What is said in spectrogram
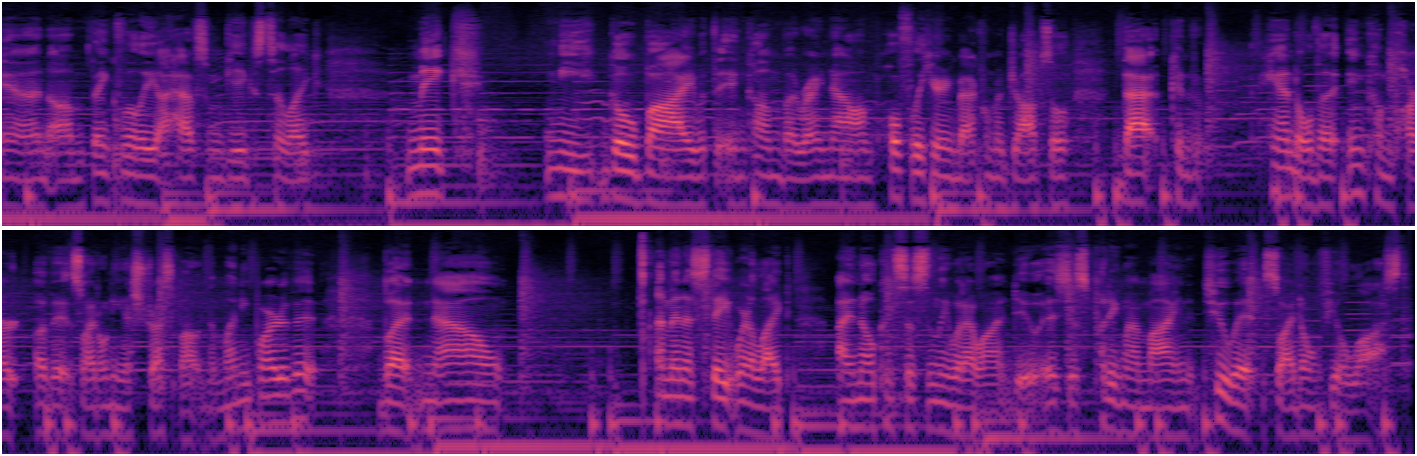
and um, thankfully I have some gigs to like make me go by with the income. But right now I'm hopefully hearing back from a job, so that can handle the income part of it, so I don't need to stress about the money part of it. But now I'm in a state where like I know consistently what I want to do. It's just putting my mind to it so I don't feel lost.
